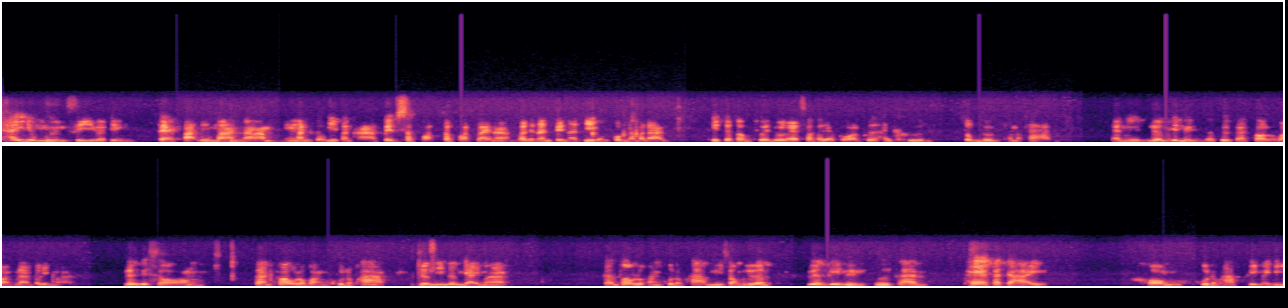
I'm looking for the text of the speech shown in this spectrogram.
ใช้อยู่หมื่นสี่ก็จริง แต่ปริมาณน้ำมันก็มีปัญหาเป็นสปอตสปอตไปนะเพราะฉะนั้นเป็นหน้าที่ของกรมน้ำบาดาลที่จะต้องช่วยดูแลทรัพยากรเพื่อให้คืนสมดุลธรรมชาติ อันนี้เรื่องที่หนึ่งก็คือการเฝ้าระวังด้านปริมาณ เรื่องที่สองการเฝ้าระวังคุณภาพ เรื่องนี้เรื่องใหญ่มาก การเฝ้าระวังคุณภาพมีสองเรื่อง เรื่องที่หนึ่งคือการแพร่กระจายของคุณภาพที่ไม่ดี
